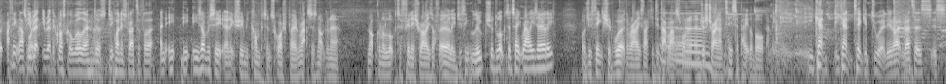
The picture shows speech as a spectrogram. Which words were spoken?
But I think that's He what. read, he read the cross court well there. He does. Uh, Do- punished Ratzer for that. and he, he, he's obviously an extremely competent squash player, and Ratzer's not going to not going to look to finish rallies off early. Do you think Luke should look to take rallies early, or do you think he should work the rallies like he did that last one and, just Um, try and anticipate the ball? I mean, he, he can't he can't take it too early, right? Ratzer is, is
